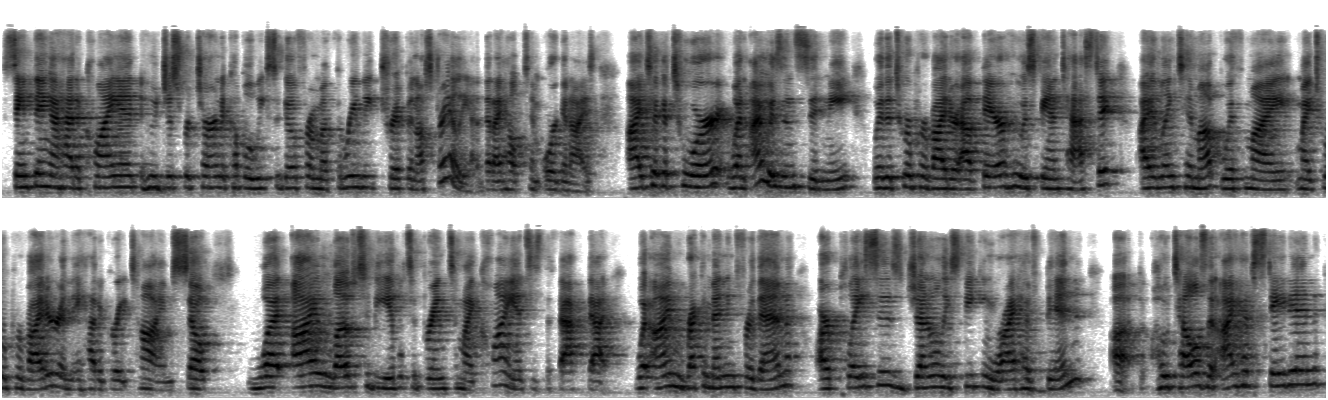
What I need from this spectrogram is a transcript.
Same thing, I had a client who just returned a couple of weeks ago from a three week trip in Australia that I helped him organize. I took a tour when I was in Sydney with a tour provider out there who was fantastic. I linked him up with my, my tour provider and they had a great time. So, what I love to be able to bring to my clients is the fact that what I'm recommending for them are places, generally speaking, where I have been, uh, hotels that I have stayed in.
